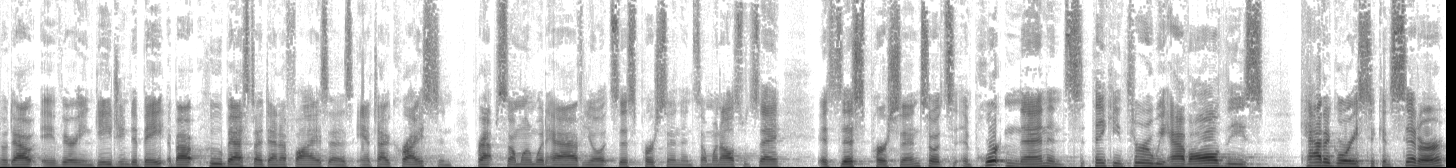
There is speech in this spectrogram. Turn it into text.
no doubt, a very engaging debate about who best identifies as Antichrist. And perhaps someone would have, you know, it's this person, and someone else would say, it's this person. So it's important then, in thinking through, we have all these categories to consider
